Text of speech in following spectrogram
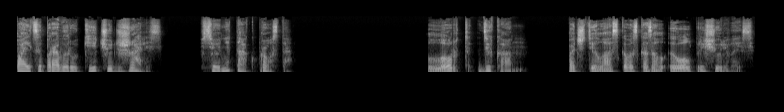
пальцы правой руки чуть сжались. Все не так просто. «Лорд-декан», — почти ласково сказал Эол, прищуриваясь.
